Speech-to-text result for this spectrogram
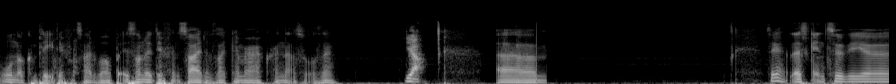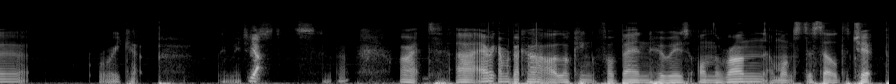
well, not completely different side of the world, but it's on a different side of like America and that sort of thing. Yeah. Um. So yeah, let's get into the uh, recap. Let me just Yeah. send that. Alright, uh, Eric and Rebecca are looking for Ben, who is on the run and wants to sell the chip.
